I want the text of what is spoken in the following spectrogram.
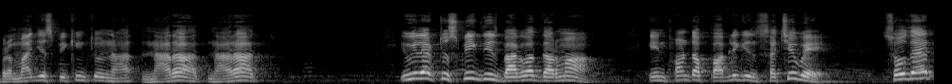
Brahmaji is speaking to Narad, Narad, you will have to speak this Bhagavad Dharma in front of public in such a way so that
